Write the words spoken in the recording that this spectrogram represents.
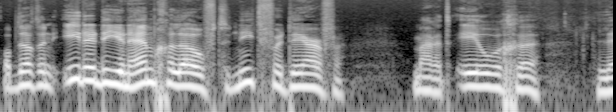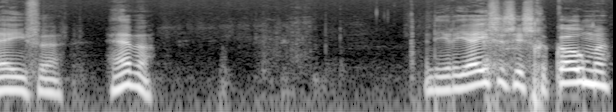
opdat een ieder die in hem gelooft niet verderven, maar het eeuwige leven hebben. En de Heer Jezus is gekomen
